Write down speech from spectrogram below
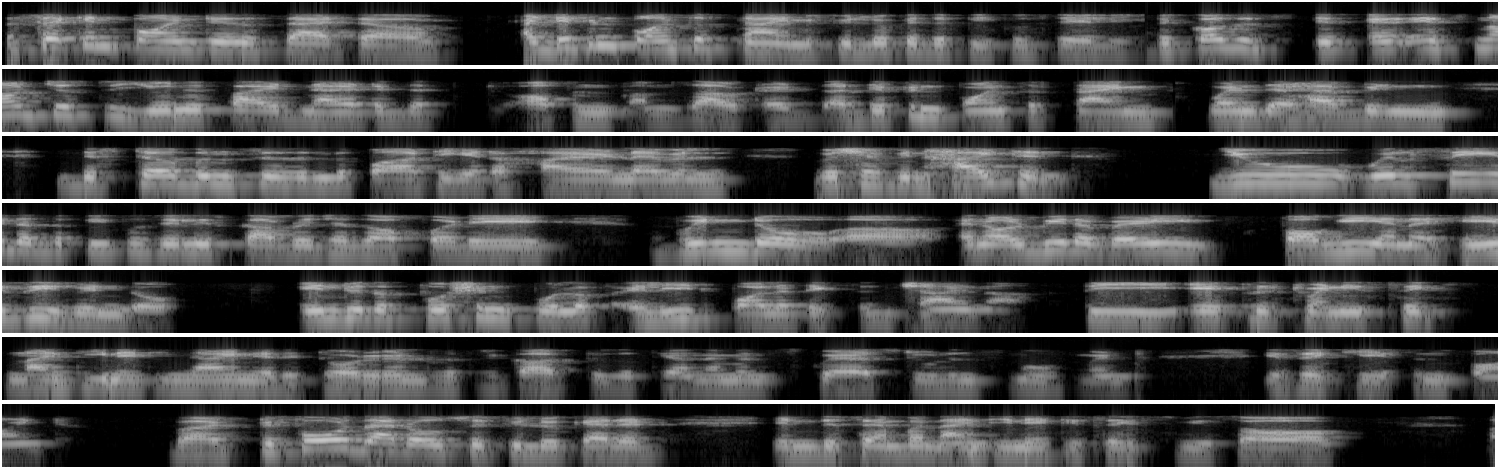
The second point is that uh, at different points of time, if you look at the People's Daily, because it's it, it's not just a unified narrative that often comes out, right? At different points of time when there have been disturbances in the party at a higher level, which have been heightened, you will see that the People's Daily's coverage has offered a window, uh, and albeit a very foggy and a hazy window, into the push and pull of elite politics in China. The April 26, 1989 editorial with regard to the Tiananmen Square students' movement is a case in point. But before that, also, if you look at it, in December 1986, we saw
